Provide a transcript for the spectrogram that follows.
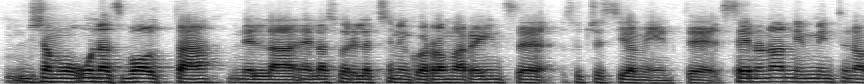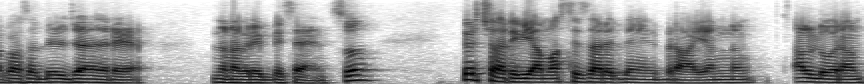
diciamo, una svolta nella, nella sua relazione con Roman Reigns successivamente. Se non hanno in mente una cosa del genere, non avrebbe senso. Perciò arriviamo a Cesare e Daniel Bryan. Allora,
